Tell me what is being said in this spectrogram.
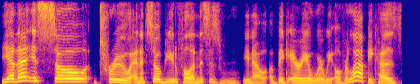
Yeah, that is so true. And it's so beautiful. And this is, you know, a big area where we overlap because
